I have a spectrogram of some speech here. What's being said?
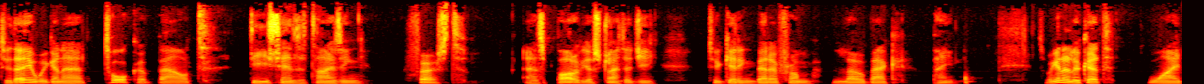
today we're going to talk about desensitizing first as part of your strategy to getting better from low back pain. So, we're going to look at why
